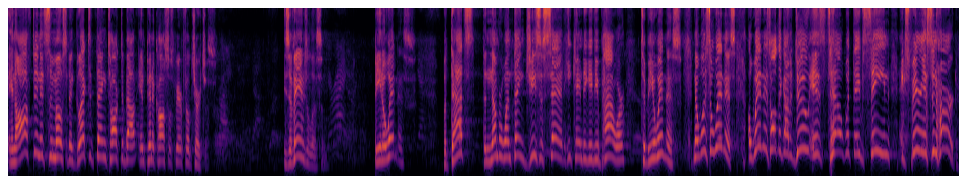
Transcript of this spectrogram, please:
And often it's the most neglected thing talked about in Pentecostal spirit filled churches is evangelism, being a witness. But that's the number one thing Jesus said he came to give you power to be a witness. Now, what is a witness? A witness, all they got to do is tell what they've seen, experienced, and heard.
